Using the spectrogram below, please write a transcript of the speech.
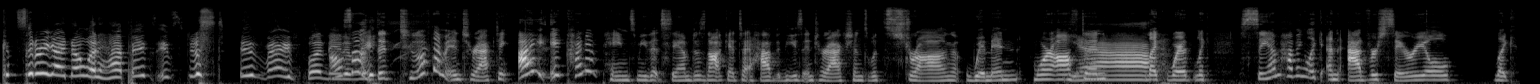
considering I know what happens, it's just, it's very funny also, to me. the two of them interacting, I it kind of pains me that Sam does not get to have these interactions with strong women more often. Yeah. Like where like Sam having like an adversarial like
